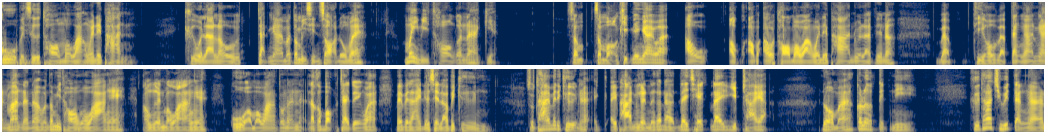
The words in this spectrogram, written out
กู้ไปซื้อทองมาวางไว้ในพาน คือเวลาเราจัดงานมันต้องมีสินสอดถูกไหมไม่มีทองก็น่าเกลียดสมสมองคิดง่าย ๆ ว่า เอาเอาเอาเอาทองมาวางไว้ในพานเวลาเนี่ยเนาะแบบ ที่เขาแบบแต่งงานงานมั่นนะเนาะมันต้องมีทองมาวางไงเอาเงินมาวางไงกู้เอามาวางตรงนั้น แล้วก็บอกใจตัวเองว่าไม่เป็นไรเดี๋ยวเสร็จแล้วไปคืน สุดท้ายไม่ได้คืนฮะไอ้ไอ้พานเงินนั้นก็ได้เช็คได้หยิบใช้อะนึกออกไหมก็เลยติดหนี้คือถ้าชีวิตแต่งงาน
